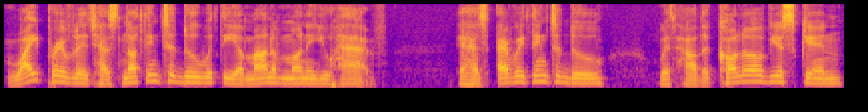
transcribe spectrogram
White privilege has nothing to do with the amount of money you have. It has everything to do with how the color of your skin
